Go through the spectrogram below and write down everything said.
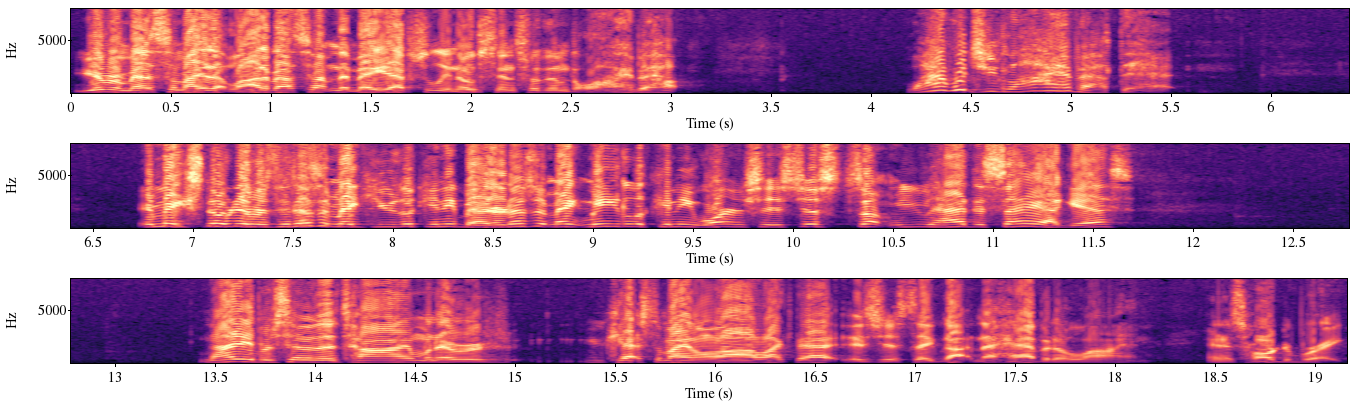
You ever met somebody that lied about something that made absolutely no sense for them to lie about? Why would you lie about that? It makes no difference. It doesn't make you look any better. It doesn't make me look any worse. It's just something you had to say, I guess. 90% of the time, whenever you catch somebody in a lie like that, it's just they've gotten a habit of lying, and it's hard to break.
